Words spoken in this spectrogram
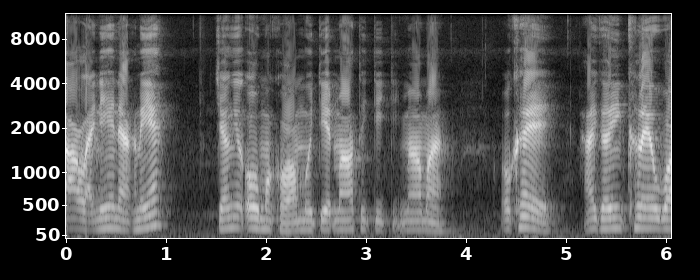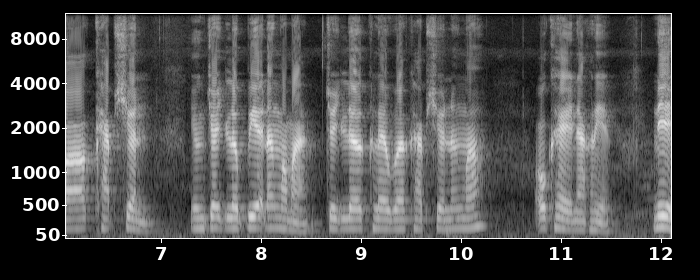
ដល់កន្លែងនេះអ្នកគ្នាអញ្ចឹងយើងអូសមកក្រោមមួយទៀតមកតិចតិចតិចមកបាទអូខេហើយឃើញ clever caption យើងចុចលើពាក្យហ្នឹងមកបាទចុចលើ clever caption ហ្នឹងមកអូខេអ្នកគ្នានេះ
